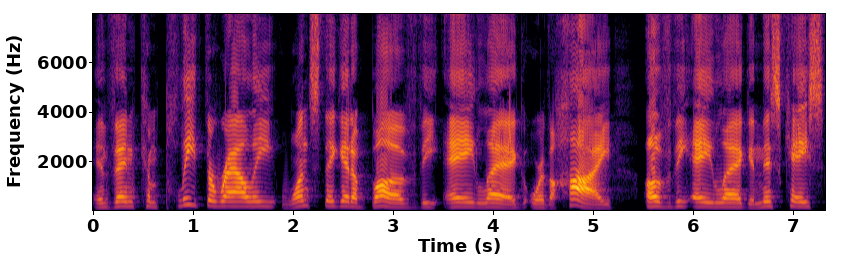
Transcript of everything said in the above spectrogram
and then complete the rally once they get above the A leg or the high of the A leg, in this case,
